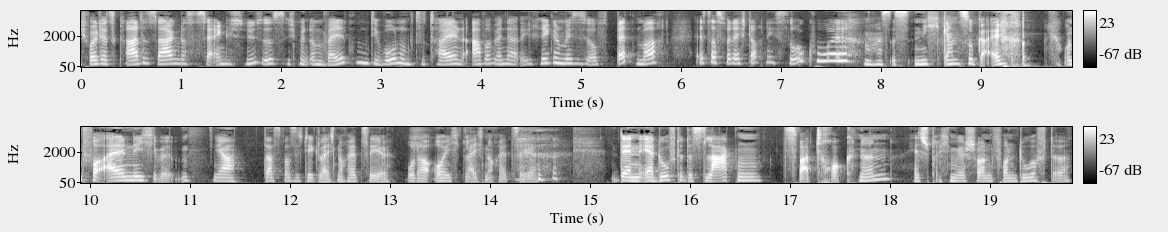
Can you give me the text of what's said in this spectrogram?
Ich wollte jetzt gerade sagen, dass es ja eigentlich süß ist, sich mit einem Welpen die Wohnung zu teilen, aber wenn er regelmäßig aufs Bett macht, ist das vielleicht doch nicht so cool. Das ist nicht ganz so geil. Und vor allem nicht, äh, ja, das, was ich dir gleich noch erzähle. Oder euch gleich noch erzähle. Denn er durfte das Laken zwar trocknen, jetzt sprechen wir schon von durfte,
